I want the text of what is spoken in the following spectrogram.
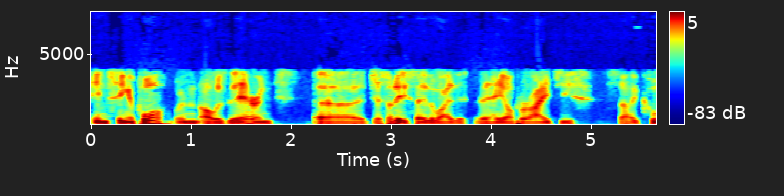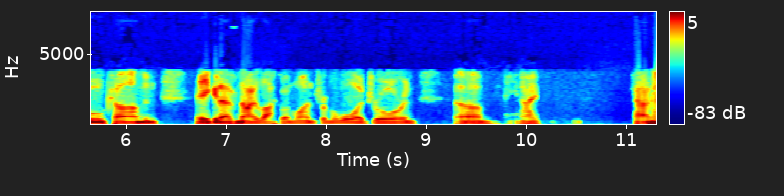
in Singapore when I was there, and uh, just sort of see the way that, that he operates. He's so cool, calm, and he could have no luck on one from a wide draw, and um, you know, perhaps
